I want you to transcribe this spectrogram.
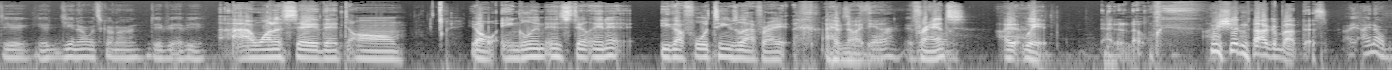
Do you, you do you know what's going on? Do you, have you I want to say that um, yo, England is still in it. You got four teams left, right? I have Is no idea. four? Is France? I, I- wait, I don't know. we shouldn't talk about this. I, I know.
